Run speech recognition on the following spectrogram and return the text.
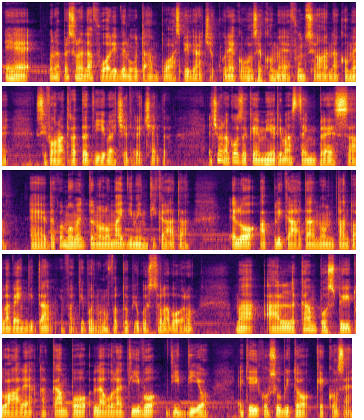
e una persona da fuori è venuta un po' a spiegarci alcune cose, come funziona, come si fa una trattativa, eccetera, eccetera. E c'è una cosa che mi è rimasta impressa e da quel momento non l'ho mai dimenticata e l'ho applicata non tanto alla vendita, infatti poi non ho fatto più questo lavoro, ma al campo spirituale, al campo lavorativo di Dio. E ti dico subito che cos'è.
